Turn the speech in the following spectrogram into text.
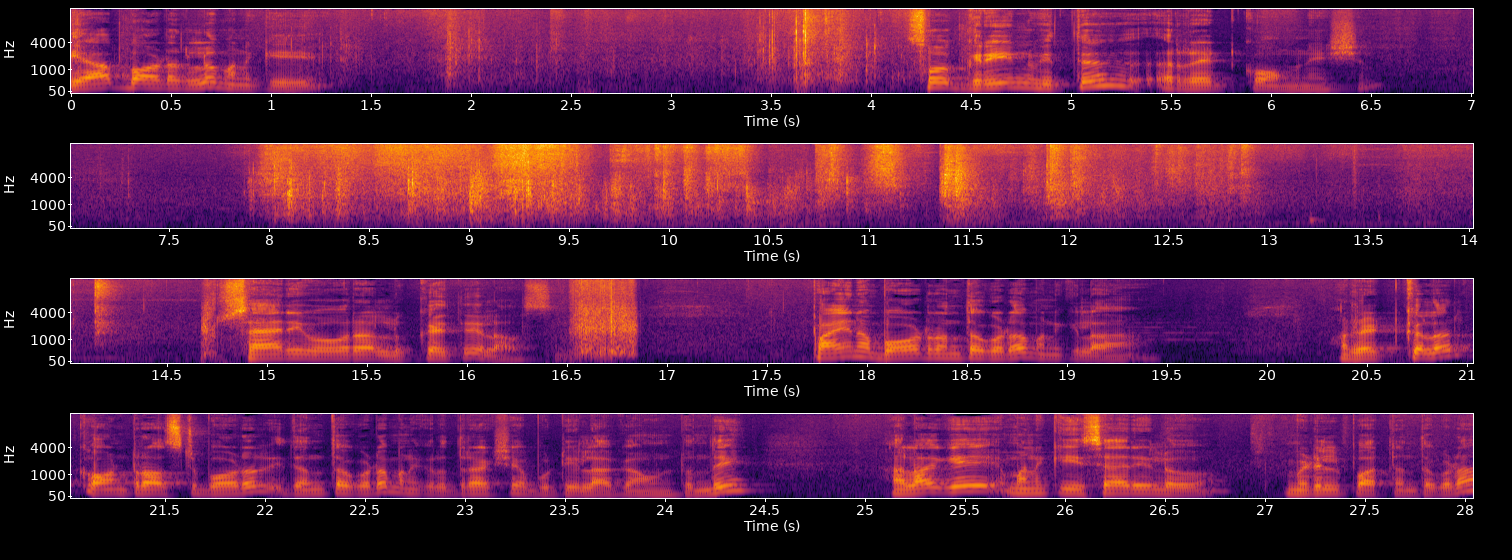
గ్యాప్ బార్డర్లో మనకి so green with red combination. Sari overall look అయితే ఇలా వస్తుంది. పైన బార్డర్ అంతా కూడా మనకి ఇలా రెడ్ కలర్ కాంట్రాస్ట్ బార్డర్ ఇదంతా కూడా మనకి రుద్రాక్ష బుటీలాగా ఉంటుంది. అలాగే మనకి ఈ శారీలో మిడిల్ పార్ట్ అంతా కూడా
